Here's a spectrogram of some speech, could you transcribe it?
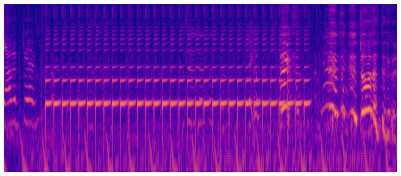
やめてどうなってんのこれ？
